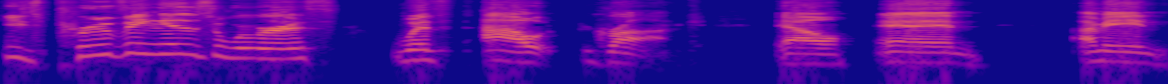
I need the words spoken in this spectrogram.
he's proving his worth without Gronk, you know, and I mean,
